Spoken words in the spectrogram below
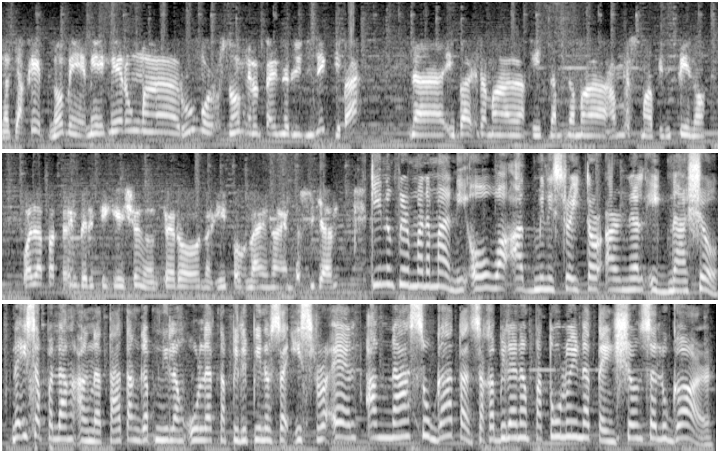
nadakip no? May, may merong mga rumors no? Meron tayong narinig di ba na iba sa mga nakita ng mga Hamas mga Pilipino wala pa tayong verification no? pero nakita na ng embassy dyan Kinumpirma naman ni OWA Administrator Arnel Ignacio na isa pa lang ang natatanggap nilang ulat na Pilipino sa Israel ang nasugatan sa kabila ng patuloy na tensyon sa lugar.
